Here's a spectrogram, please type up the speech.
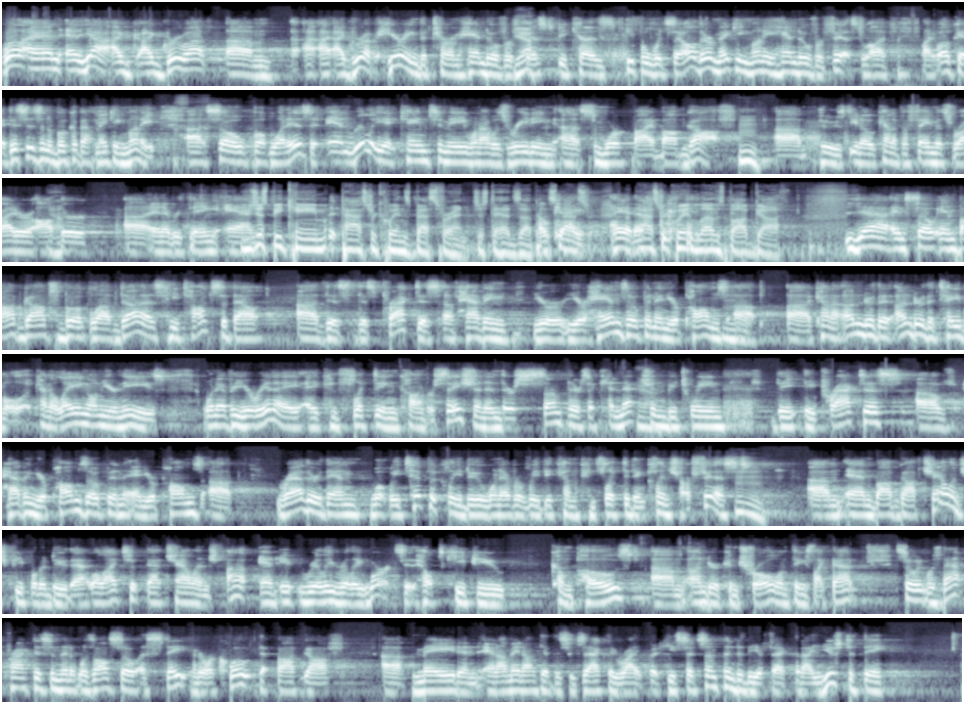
Well, and and yeah, I, I grew up um, I, I grew up hearing the term hand over Yeah. fist because people would say, "Oh, they're making money hand over fist." Well, I, like, okay, this isn't a book about making money. Uh, so, but what is it? And really, it came to me when I was reading uh, some work by Bob Goff, um, who's you know kind of a famous writer, author, uh, and everything. And You just became Pastor Quinn's best friend. Just a heads up. Okay. Pastor, Hey, that's- Pastor Quinn loves Bob Goff. Yeah, and so in Bob Goff's book Love Does, he talks about uh, this this practice of having your your hands open and your palms up, uh, kind of under the under the table, kind of laying on your knees whenever you're in a, a conflicting conversation. And there's some there's a connection between the the practice of having your palms open and your palms up rather than what we typically do whenever we become conflicted and clench our fists um, and Bob Goff challenged people to do that. Well, I took that challenge up, and it really, really works. It helps keep you composed, um, under control, and things like that. So it was that practice, and then it was also a statement or a quote that Bob Goff uh, made, and and I may not get this exactly right, but he said something to the effect that I used to think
